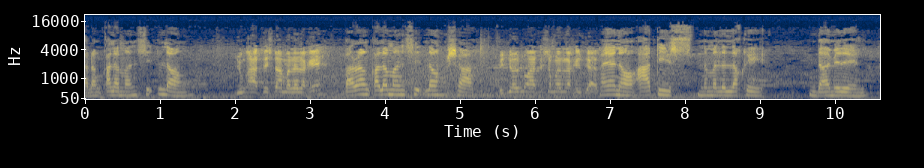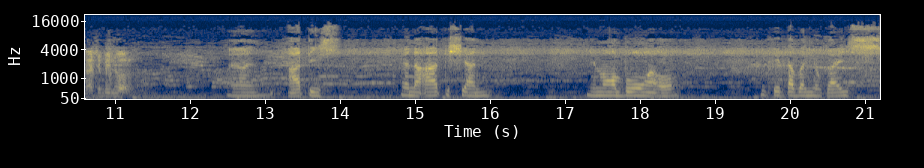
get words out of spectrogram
Parang kalamansi lang. Yung atis na malalaki. Parang kalamansi lang siya. Videoan mo atis na malalaki dyan. Ayan o, atis na malalaki. Ang dami rin. Saka si Binhor. Ayan, atis. Yan na atis yan. May mga bunga o. Nakita ba nyo guys?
